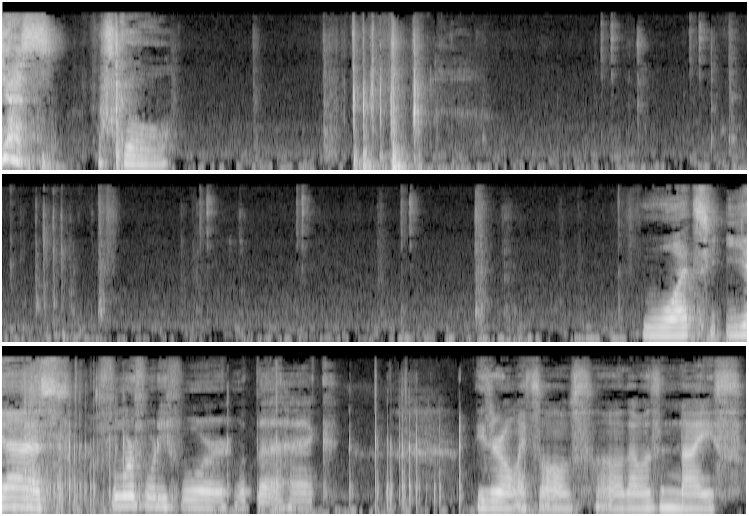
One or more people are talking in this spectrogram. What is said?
Yes! Let's go. What? Yes! 444. What the heck? These are all my solves. Oh, that was nice.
